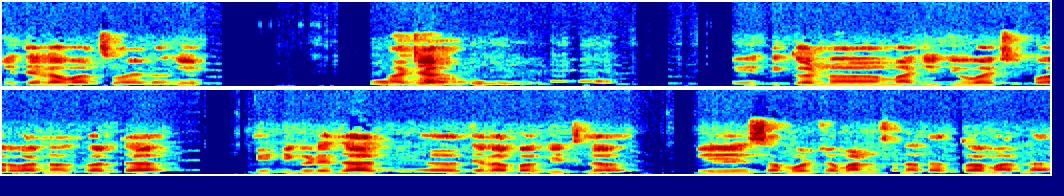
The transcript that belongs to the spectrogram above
मी त्याला वाचवायला गेलो. माझ्या मी तिकडनं माझी जीवाची पर्वा न करता मी तिकडे जात त्याला बघितलं. मी समोरच्या माणसानं धक्का मारला.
